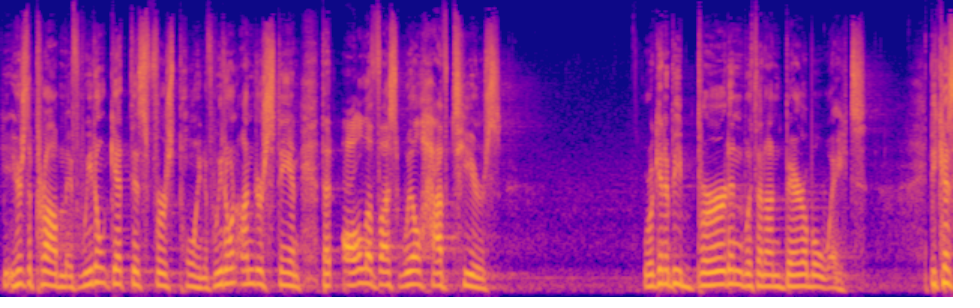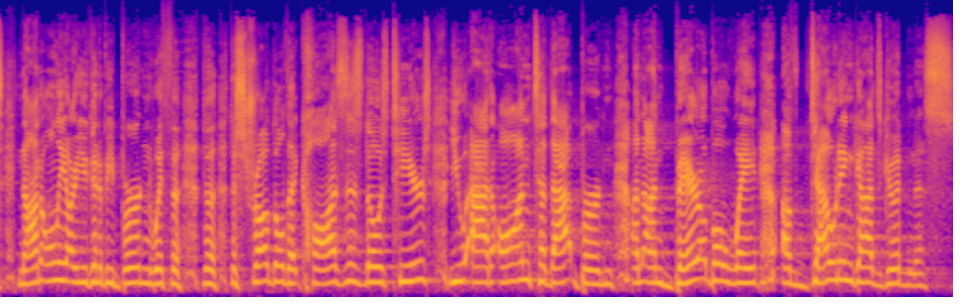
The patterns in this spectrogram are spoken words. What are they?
Here's the problem if we don't get this first point, if we don't understand that all of us will have tears, we're gonna be burdened with an unbearable weight. Because not only are you gonna be burdened with the, the, the, struggle that causes those tears, you add on to that burden an unbearable weight of doubting God's goodness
